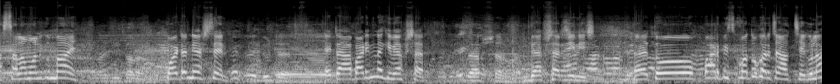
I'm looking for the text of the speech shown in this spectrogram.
আসসালামু আলাইকুম ভাই। কয়টা নিয়ে আসছেন? এটা বাড়ির নাকি ব্যবসার? ব্যবসার ব্যবসার জিনিস। তো পার পিস কত করে চা হচ্ছে এগুলা?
